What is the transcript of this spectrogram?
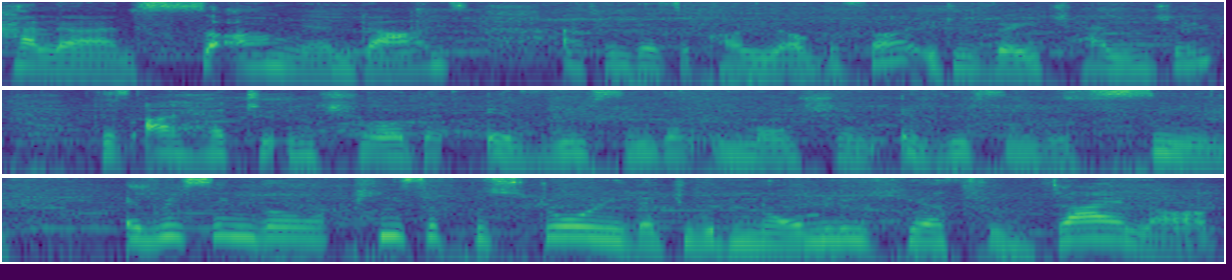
colour and song and dance. I think as a choreographer, it was very challenging because I had to ensure that every single emotion, every single scene, every single piece of the story that you would normally hear through dialogue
